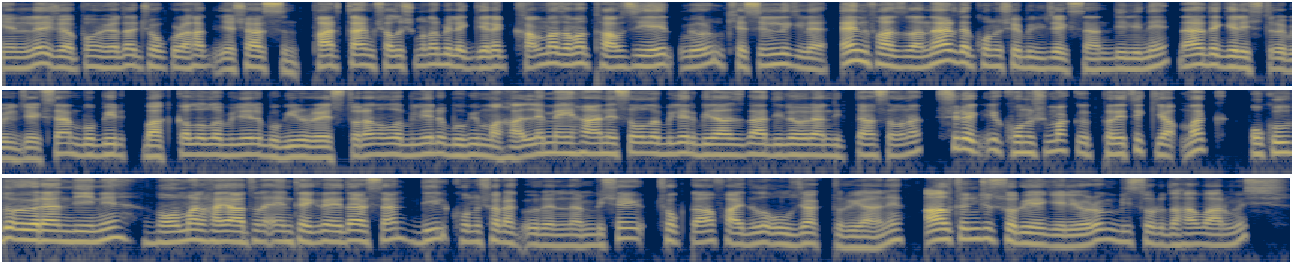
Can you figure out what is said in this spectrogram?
yenle Japonya'da çok rahat yaşarsın. Part time çalışmana bile gerek kalmaz ama tavsiye etmiyorum. Kesinlikle en fazla nerede konuşabileceksen dilini, nerede geliştirebileceksen bu bir bakkal olabilir, bu bir restoran olabilir, bu bir mahalle meyhanesi olabilir. Biraz daha dili öğrendikten sonra sürekli konuşmak ve pratik yapmak okulda öğrendiğini normal hayatına entegre edersen dil konuşarak öğrenilen bir şey çok daha faydalı olacaktır yani. Altıncı soruya geliyorum. Bir soru daha varmış.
